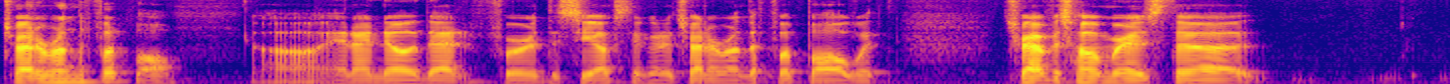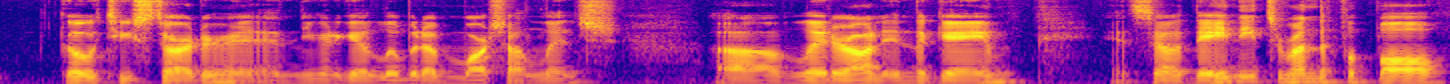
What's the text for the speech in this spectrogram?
try to run the football. Uh, and I know that for the Seahawks, they're gonna try to run the football with Travis Homer as the go-to starter, and you're gonna get a little bit of Marshawn Lynch uh, later on in the game. And so they need to run the football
